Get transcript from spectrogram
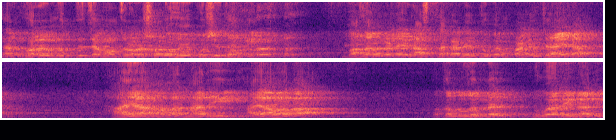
তার ঘরের মধ্যে যেমন জড়সড় হয়ে বসে থাকে বাজার ঘাটে রাস্তাঘাটে, দোকানপাটে যায় না। হায়াওয়ালা নারী, হায়াওয়ালা। কথা বুঝেন নাই? কুমারী নারী।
